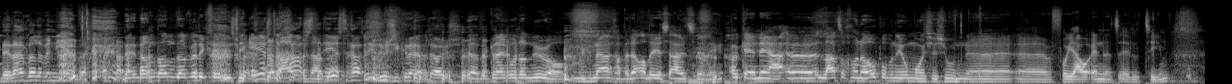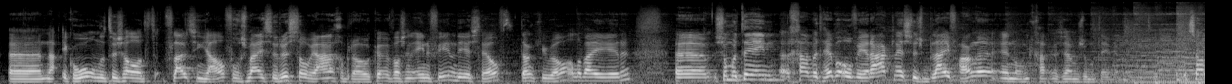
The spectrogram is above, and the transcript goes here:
Nee, dat willen we niet hebben. nee, dan, dan, dan wil ik geen ruzie De eerste gast, de eerste gast die ruzie krijgt thuis. Ja, dan krijgen we dat nu al. Moet je nagaan bij de allereerste uitzending. Oké, nou ja, eh, laten we gewoon hopen op een heel mooi seizoen eh, eh, voor jou en het hele team. Eh, nou, ik hoor ondertussen al het fluitsignaal. Volgens mij is de rust alweer aangebroken. Het was een enerverende eerste helft. Dankjewel, allebei heren. Eh, zometeen gaan we het hebben over Heracles, dus blijf hangen. En dan zijn we zo meteen weer terug. Tot zo.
